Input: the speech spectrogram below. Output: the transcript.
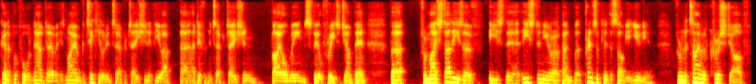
going to put forward now, Dermot, is my own particular interpretation. If you have uh, a different interpretation, by all means, feel free to jump in. But from my studies of East, uh, Eastern Europe and but principally the Soviet Union, from the time of Khrushchev,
